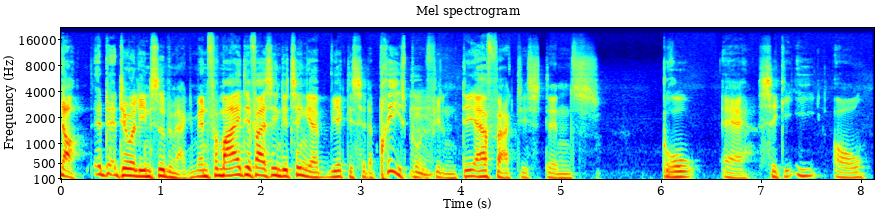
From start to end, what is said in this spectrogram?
Nå, det, det var lige en sidebemærkning. Men for mig, det er faktisk en af de ting, jeg virkelig sætter pris på mm. i filmen. Det er faktisk dens brug af CGI og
